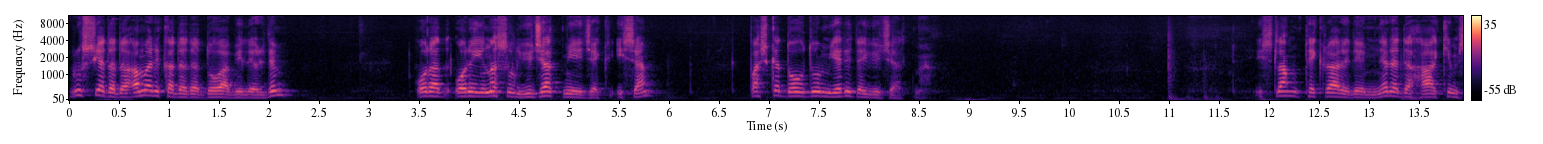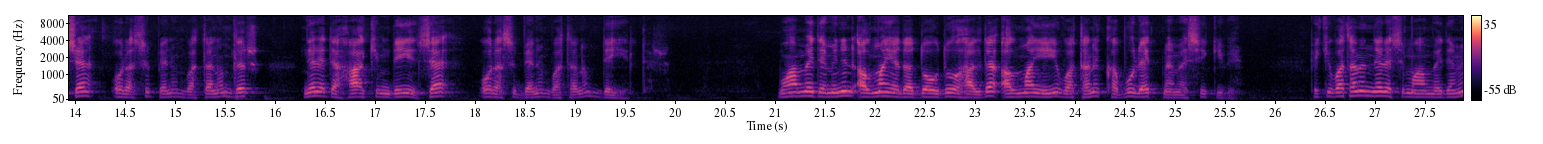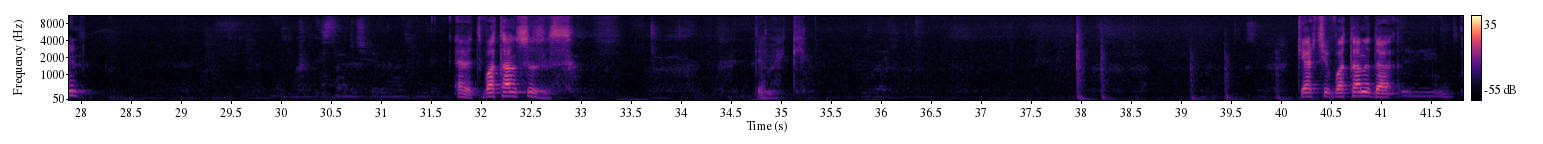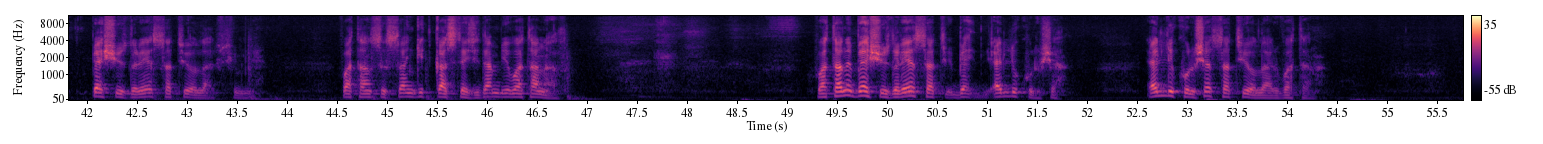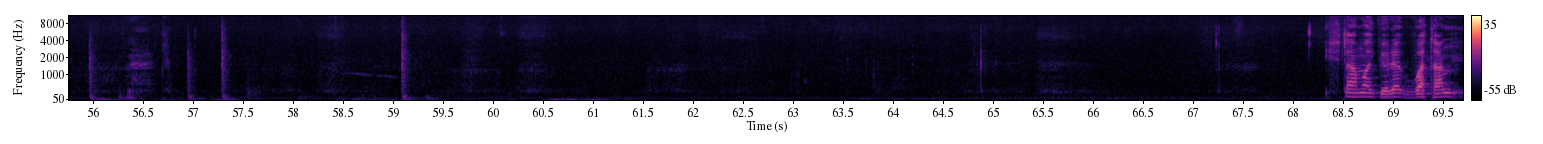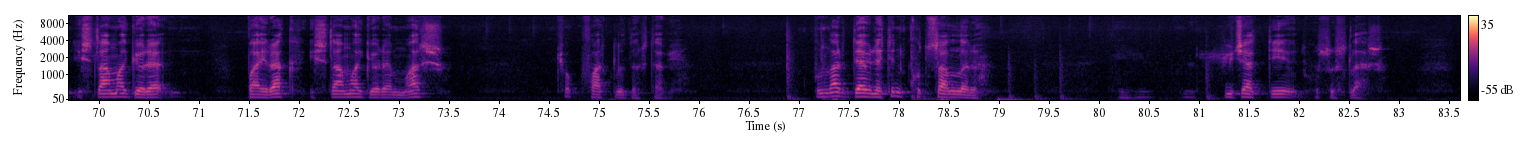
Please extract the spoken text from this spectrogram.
Rusya'da da Amerika'da da doğabilirdim. Orada, orayı nasıl yüceltmeyecek isem başka doğduğum yeri de yüceltmem. İslam tekrar edeyim, nerede hakimse orası benim vatanımdır. Nerede hakim değilse orası benim vatanım değildir. Muhammed Emin'in Almanya'da doğduğu halde Almanya'yı vatanı kabul etmemesi gibi. Peki vatanın neresi Muhammed Emin? Evet, vatansızız. Demek. Gerçi vatanı da 500 liraya satıyorlar şimdi. Vatansızsan git gazeteciden bir vatan al. Vatanı 500 liraya satıyor. 50 kuruşa. 50 kuruşa satıyorlar vatanı. İslam'a göre vatan, İslam'a göre bayrak, İslam'a göre marş çok farklıdır tabi. Bunlar devletin kutsalları. Yücelttiği hususlar.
